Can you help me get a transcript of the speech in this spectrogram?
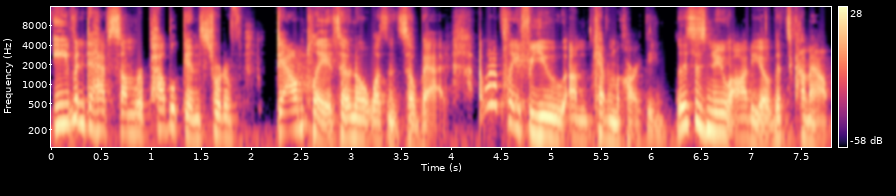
even to have some Republicans sort of downplay it, say, "Oh no, it wasn't so bad." I want to play for you, um, Kevin McCarthy. This is new audio that's come out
